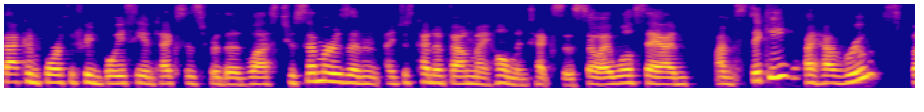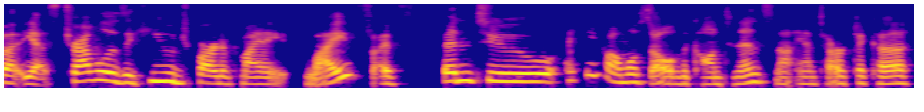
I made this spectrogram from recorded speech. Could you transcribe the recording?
back and forth between Boise and Texas for the last two summers. And I just kind of found my home in Texas. So I will say I'm I'm sticky. I have roots, but yes, travel is a huge part of my life. I've been to, I think, almost all of the continents, not Antarctica.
